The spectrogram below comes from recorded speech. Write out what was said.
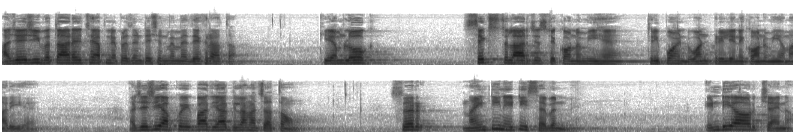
अजय जी बता रहे थे अपने प्रेजेंटेशन में मैं देख रहा था कि हम लोग सिक्स लार्जेस्ट इकोनॉमी है 3.1 ट्रिलियन इकोनॉमी हमारी है अजय जी आपको एक बात याद दिलाना चाहता हूँ सर 1987 में इंडिया और चाइना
